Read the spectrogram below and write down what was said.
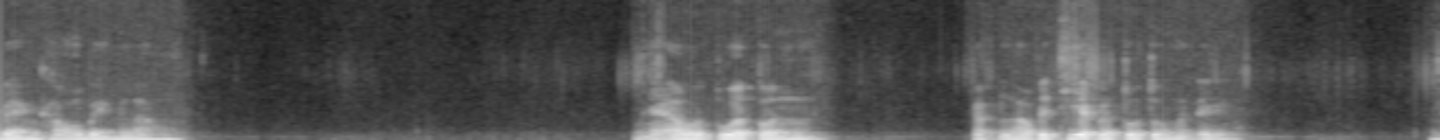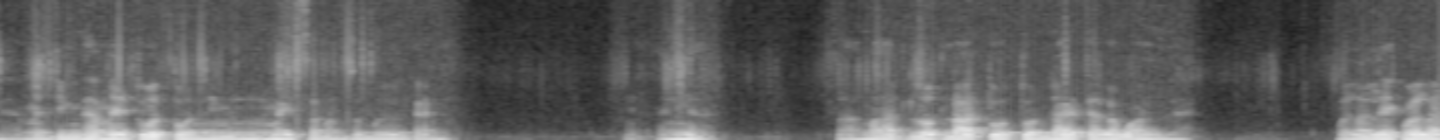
แบ่งเขาแบ่งเรา ไม่เอาตัวตน กับเราไปเทียบกับตัวตนคนอื่น มันจึงทำให้ตัวตนนี่มันไม่สม่ำเสมอกัน อันนี้สามารถลดละตัวตนได้แต่ละวันเลยเวลาเล็กเวลา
